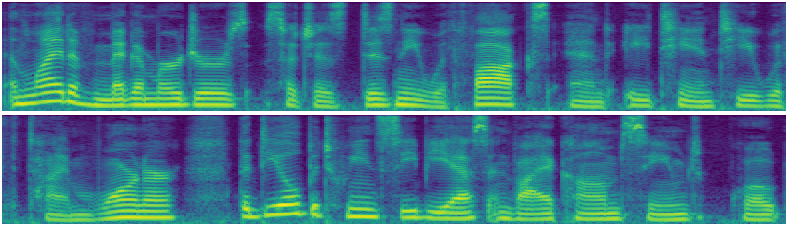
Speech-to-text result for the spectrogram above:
In light of mega mergers such as Disney with Fox and AT&T with Time Warner, the deal between CBS and Viacom seemed, quote,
